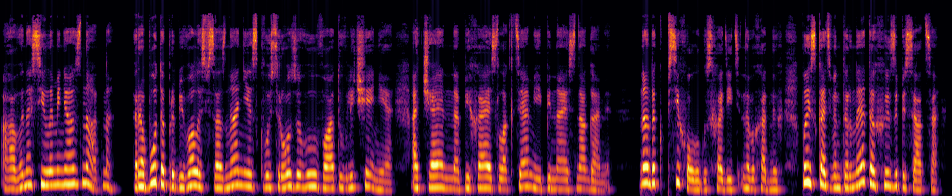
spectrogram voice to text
а выносила меня знатно. Работа пробивалась в сознание сквозь розовую вату влечения, отчаянно пихаясь локтями и пинаясь ногами. Надо к психологу сходить на выходных, поискать в интернетах и записаться –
